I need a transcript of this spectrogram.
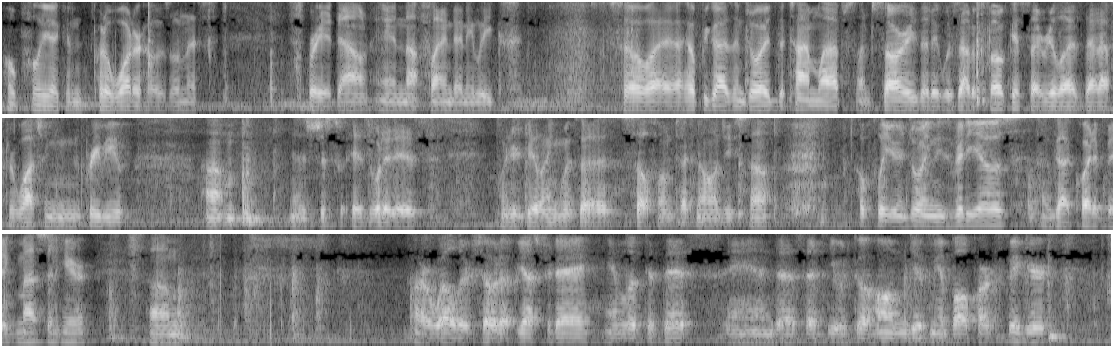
hopefully I can put a water hose on this, spray it down, and not find any leaks. So I, I hope you guys enjoyed the time lapse. I'm sorry that it was out of focus. I realized that after watching the preview. Um, it's just is what it is when you're dealing with a cell phone technology. So hopefully you're enjoying these videos. I've got quite a big mess in here. Um, our welder showed up yesterday and looked at this and uh, said he would go home and give me a ballpark figure.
